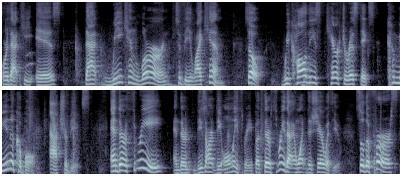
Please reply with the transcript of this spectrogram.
or that he is that we can learn to be like him. So we call these characteristics communicable attributes. And there are three, and these aren't the only three, but there are three that I want to share with you. So the first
